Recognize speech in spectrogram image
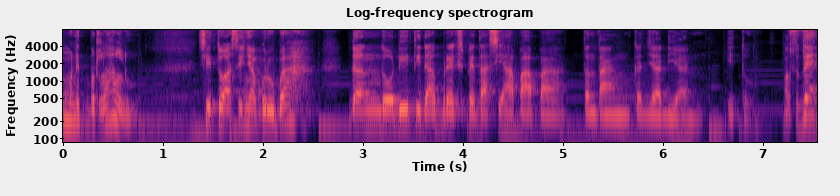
menit berlalu situasinya berubah dan Dodi tidak berekspektasi apa-apa tentang kejadian itu Maksudnya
